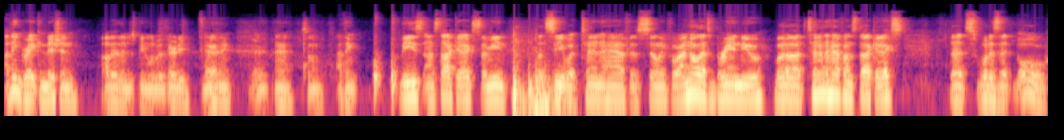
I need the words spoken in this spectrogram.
I think great condition, other than just being a little bit dirty. What do you Yeah. think? Yeah. Yeah, so I think these on StockX, I mean, let's see what 10 and a half is selling for. I know that's brand new, but uh 10 and a half on StockX, that's what is it? Oh.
